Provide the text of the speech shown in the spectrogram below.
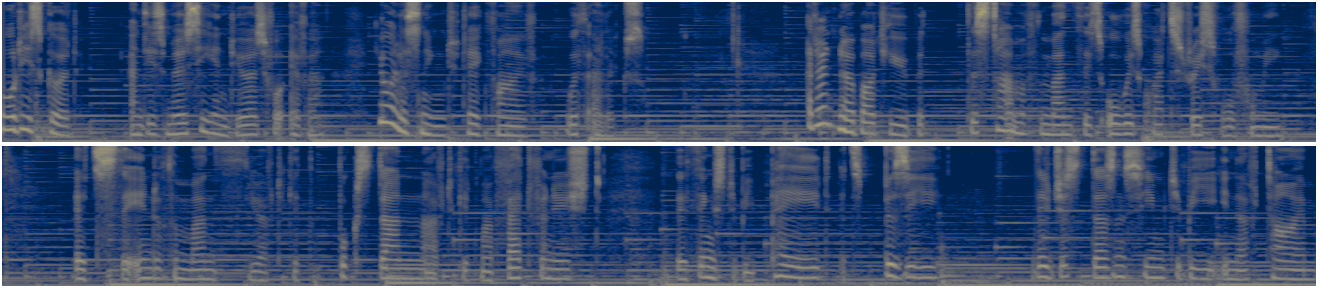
Lord is good, and His mercy endures forever. You are listening to Take Five with Alex. I don't know about you, but this time of the month is always quite stressful for me. It's the end of the month, you have to get the books done, I have to get my VAT finished, there are things to be paid, it's busy. There just doesn't seem to be enough time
